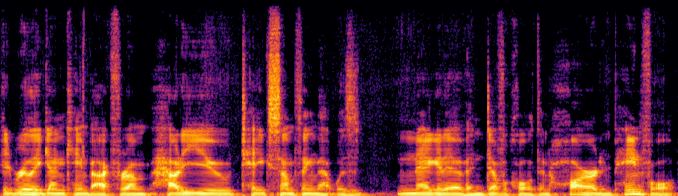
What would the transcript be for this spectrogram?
it really again came back from how do you take something that was negative and difficult and hard and painful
